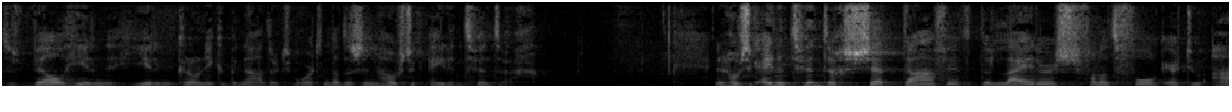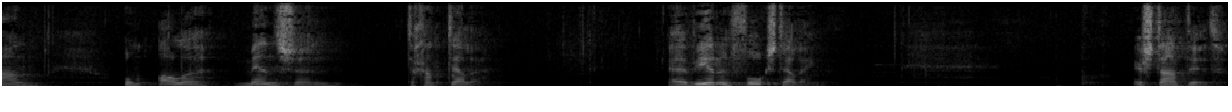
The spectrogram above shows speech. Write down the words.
dus wel hier in, hier in Kronieken benadrukt wordt. En dat is in hoofdstuk 21. In hoofdstuk 21 zet David de leiders van het volk ertoe aan om alle mensen te gaan tellen. Uh, weer een volkstelling. Er staat dit.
